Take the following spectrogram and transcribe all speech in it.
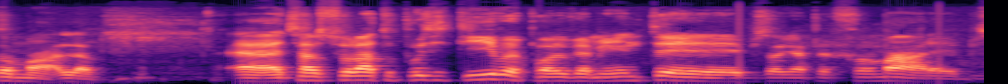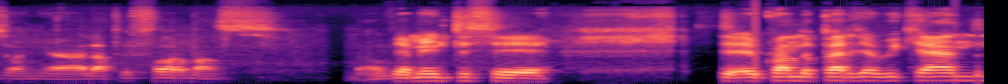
insomma, eh, c'è il suo lato positivo e poi ovviamente bisogna performare, bisogna la performance. Ovviamente se, se quando perdi il weekend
